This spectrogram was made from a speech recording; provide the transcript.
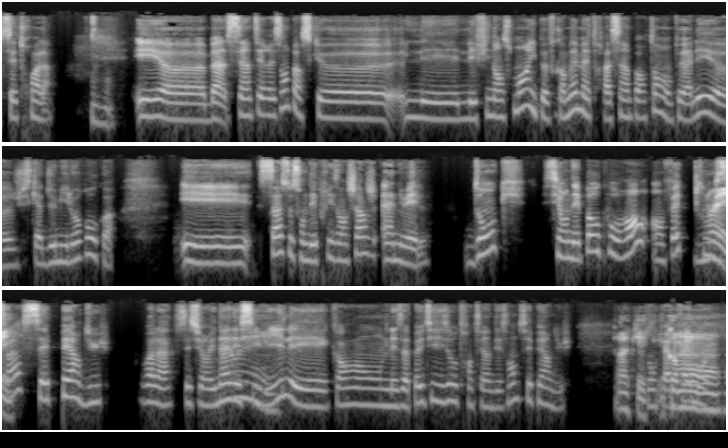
ces trois-là. Mhm. Et ben, c'est intéressant parce que les, les, financements, ils peuvent quand même être assez importants. On peut aller jusqu'à 2000 euros, quoi. Et ça, ce sont des prises en charge annuelles. Donc, si on n'est pas au courant, en fait, tout ça, c'est perdu. Voilà, c'est sur une année civile et quand on ne les a pas utilisés au 31 décembre, c'est perdu. Ok. comment,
